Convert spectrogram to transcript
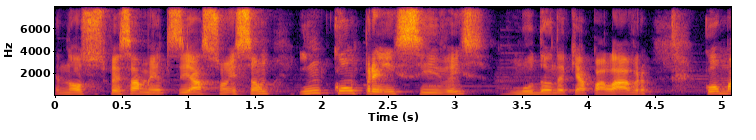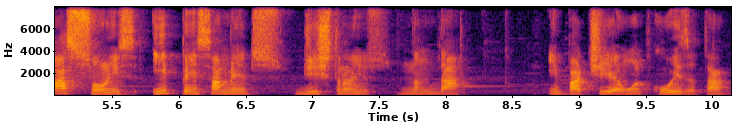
Nossos pensamentos e ações são incompreensíveis, mudando aqui a palavra, como ações e pensamentos de estranhos. Não dá. Empatia é uma coisa, tá?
